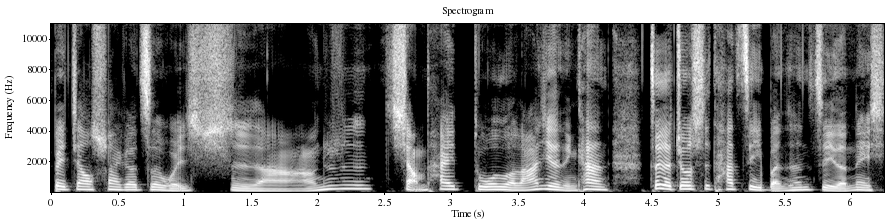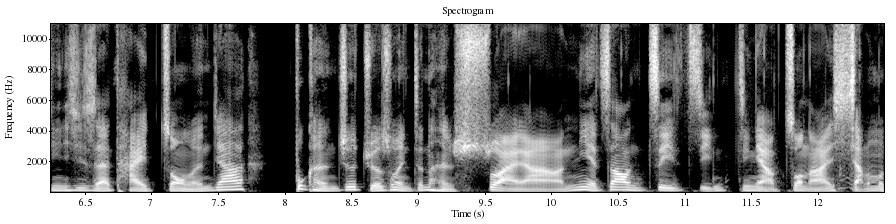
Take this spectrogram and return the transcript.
被叫帅哥这回事啊，就是想太多了啦。而且你看，这个就是他自己本身自己的内心戏实在太重了，人家不可能就觉得说你真的很帅啊。你也知道你自己几斤两重，哪里想那么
